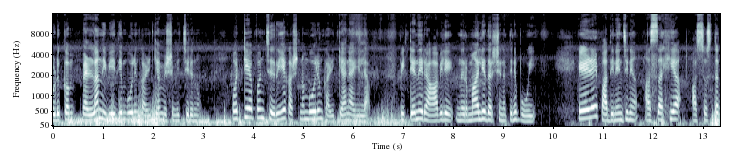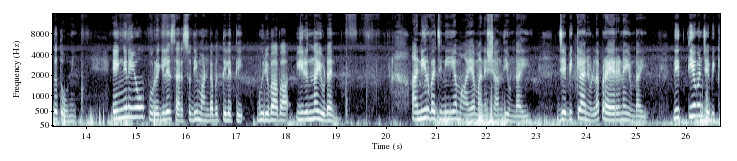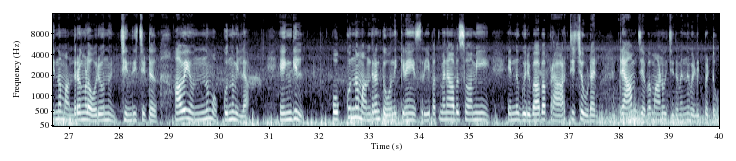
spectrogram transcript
ഒടുക്കം വെള്ള നിവേദ്യം പോലും കഴിക്കാൻ വിഷമിച്ചിരുന്നു. ഒറ്റയപ്പം ചെറിയ കഷ്ണം പോലും കഴിക്കാനായില്ല. പിറ്റേന്ന് രാവിലെ നിർമാല്യ ദർശനത്തിന് പോയി. ഏഴ് പതിനഞ്ചിന് അസഹ്യ അസ്വസ്ഥത തോന്നി. എങ്ങനെയോ പുറകിലെ സരസ്വതി മണ്ഡപത്തിലെത്തി ഗുരുബാബ ഇരുന്നയുടൻ അനിർവചനീയമായ മനഃശാന്തി ഉണ്ടായി ജപിക്കാനുള്ള പ്രേരണയുണ്ടായി. നിത്യവും ജപിക്കുന്ന മന്ത്രങ്ങൾ ഓരോന്നും ചിന്തിച്ചിട്ട് അവയൊന്നും ഒക്കുന്നുമില്ല. എങ്കിൽ ഒക്കുന്ന മന്ത്രം തോന്നിക്കണേ ശ്രീ പത്മനാഭസ്വാമി എന്ന് ഗുരുബാബ പ്രാർത്ഥിച്ച ഉടൻ രാം ജപമാണ് ഉചിതമെന്ന് വെളിപ്പെട്ടു.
